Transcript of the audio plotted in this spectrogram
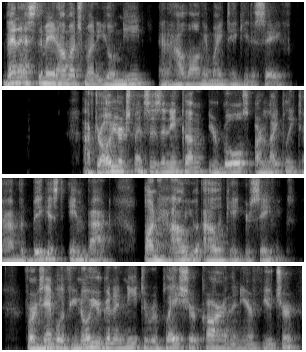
Then estimate how much money you'll need and how long it might take you to save. After all your expenses and income, your goals are likely to have the biggest impact on how you allocate your savings. For example, if you know you're going to need to replace your car in the near future,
